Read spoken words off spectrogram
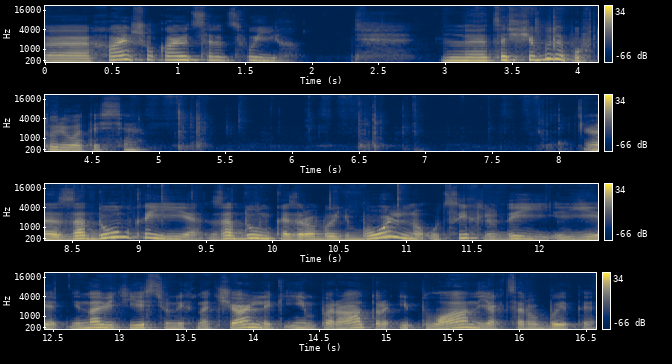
е, хай шукають серед своїх. Це ще буде повторюватися. Е, Задумки є. Задумки зробити больно у цих людей є. І навіть є у них начальник, і імператор, і план, як це робити.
